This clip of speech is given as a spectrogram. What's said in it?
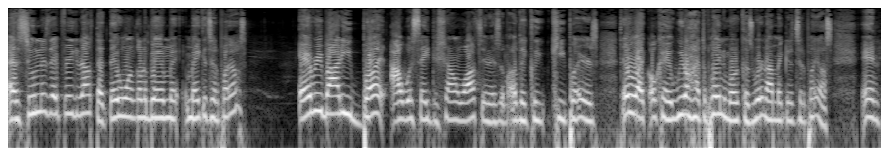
as soon as they figured out that they weren't to be able to make it to the playoffs, everybody but I would say Deshaun Watson and some other key players, they were like, okay, we don't have to play anymore because we're not making it to the playoffs. And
